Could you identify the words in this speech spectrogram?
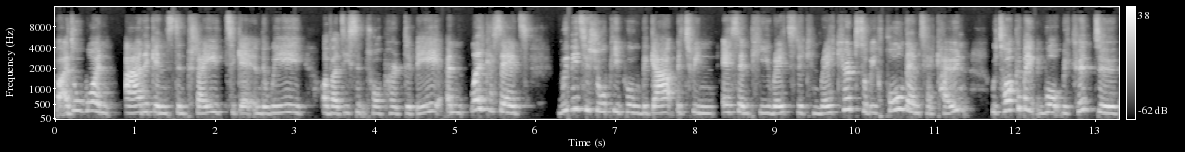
but I don't want arrogance and pride to get in the way of a decent, proper debate. And like I said, we need to show people the gap between SNP rhetoric and record. So we hold them to account. We talk about what we could do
